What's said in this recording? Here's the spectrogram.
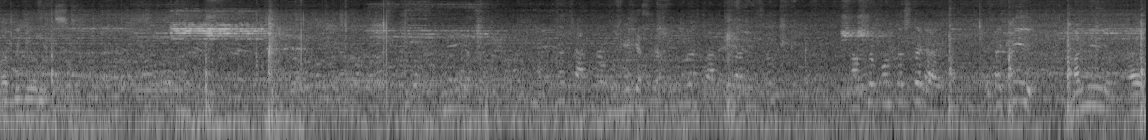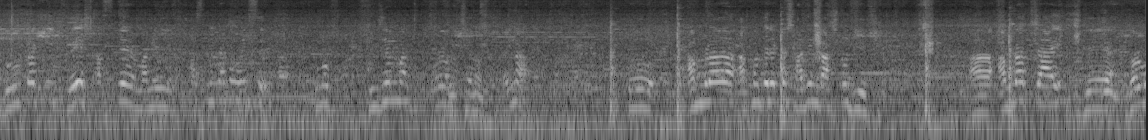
আমরা ভিডিও নিচ্ছি। সাতশো পঞ্চাশ টাকায় এটা কি মানে গরুটা কি মানে হয়েছে? কোনো মাধ্যমে না তাই না? তো আমরা আপনাদের একটা স্বাধীন রাষ্ট্র আমরা চাই যে ধর্ম,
